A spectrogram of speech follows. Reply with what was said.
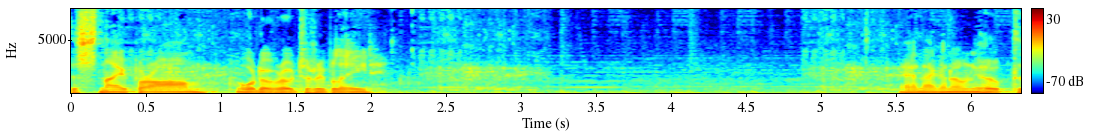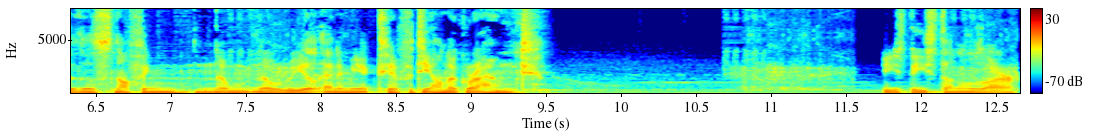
the sniper arm or the rotary blade. And I can only hope that there's nothing, no, no real enemy activity on the ground. These, these tunnels are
